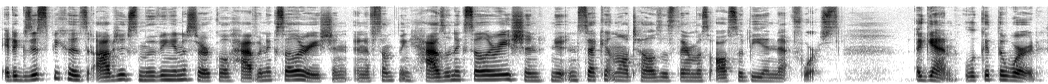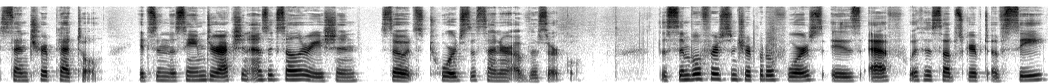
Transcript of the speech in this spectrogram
It exists because objects moving in a circle have an acceleration, and if something has an acceleration, Newton's second law tells us there must also be a net force. Again, look at the word, centripetal. It's in the same direction as acceleration, so it's towards the center of the circle. The symbol for centripetal force is F with a subscript of C,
